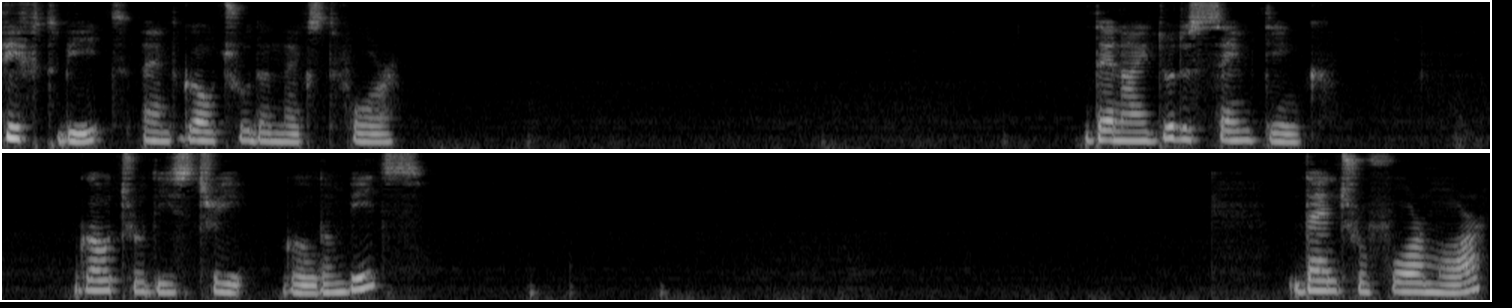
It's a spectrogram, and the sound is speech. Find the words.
fifth bead and go through the next four. Then I do the same thing. Go through these three golden beads. Then through four more.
